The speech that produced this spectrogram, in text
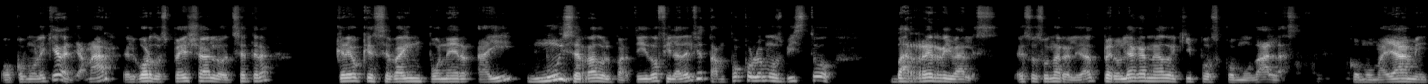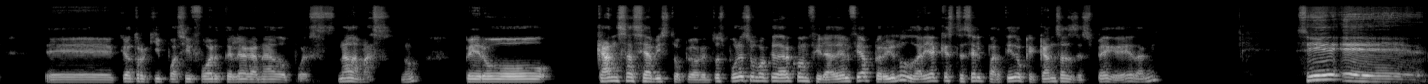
o como le quieran llamar, el gordo special, o etcétera creo que se va a imponer ahí, muy cerrado el partido. Filadelfia tampoco lo hemos visto barrer rivales, eso es una realidad, pero le ha ganado equipos como Dallas, como Miami. Eh, ¿Qué otro equipo así fuerte le ha ganado? Pues nada más, ¿no? Pero Kansas se ha visto peor, entonces por eso voy a quedar con Filadelfia, pero yo no dudaría que este sea el partido que Kansas despegue, ¿eh, Dani? Sí, eh,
